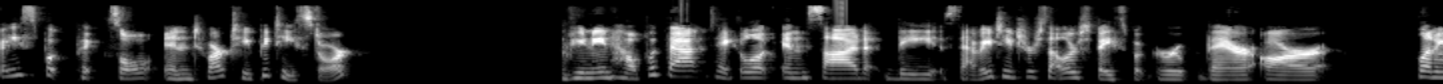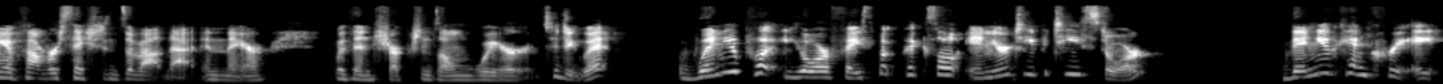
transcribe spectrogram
Facebook pixel into our TPT store. If you need help with that, take a look inside the Savvy Teacher Sellers Facebook group. There are plenty of conversations about that in there with instructions on where to do it when you put your Facebook pixel in your TPT store, then you can create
